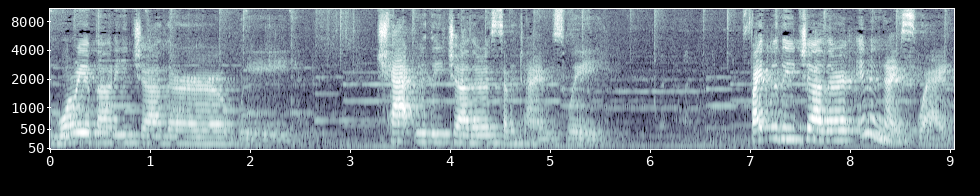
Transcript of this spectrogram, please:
worry about each other, we chat with each other, sometimes we fight with each other in a nice way.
